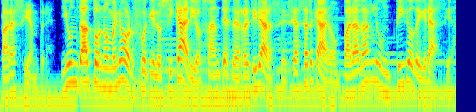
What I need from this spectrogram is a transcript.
para siempre. Y un dato no menor fue que los sicarios, antes de retirarse, se acercaron para darle un tiro de gracia.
